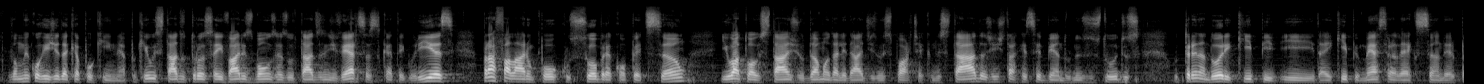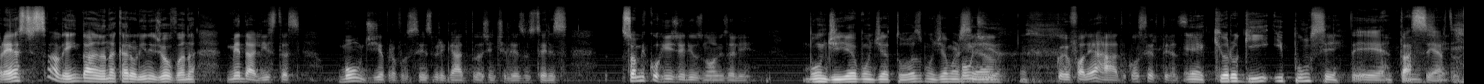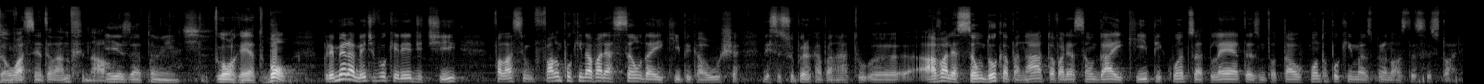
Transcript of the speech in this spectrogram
Vamos me corrigir daqui a pouquinho, né? Porque o Estado trouxe aí vários bons resultados em diversas categorias. Para falar um pouco sobre a competição e o atual estágio da modalidade do esporte aqui no Estado, a gente está recebendo nos estúdios o treinador equipe e da equipe, o mestre Alexander Prestes, além da Ana Carolina e Giovana, medalhistas. Bom dia para vocês, obrigado pela gentileza de terem. Só me corrija ali os nomes ali. Bom dia, bom dia a todos. Bom dia, Marcelo. Bom dia. Eu falei errado, com certeza. É, Kyorogi e Punse. É, tá Punse. certo. Então o acento é lá no final. Exatamente. Correto. Bom, primeiramente eu vou querer de ti falar fala um pouquinho da avaliação da equipe gaúcha nesse super campeonato, uh, a avaliação do campeonato, a avaliação da equipe, quantos atletas no total, conta um pouquinho mais para nós dessa história.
